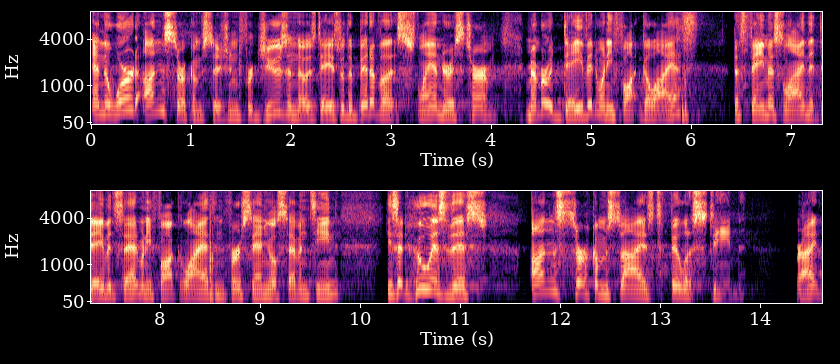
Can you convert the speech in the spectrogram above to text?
And the word uncircumcision for Jews in those days was a bit of a slanderous term. Remember David when he fought Goliath? The famous line that David said when he fought Goliath in 1 Samuel 17? He said, Who is this uncircumcised Philistine, right?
